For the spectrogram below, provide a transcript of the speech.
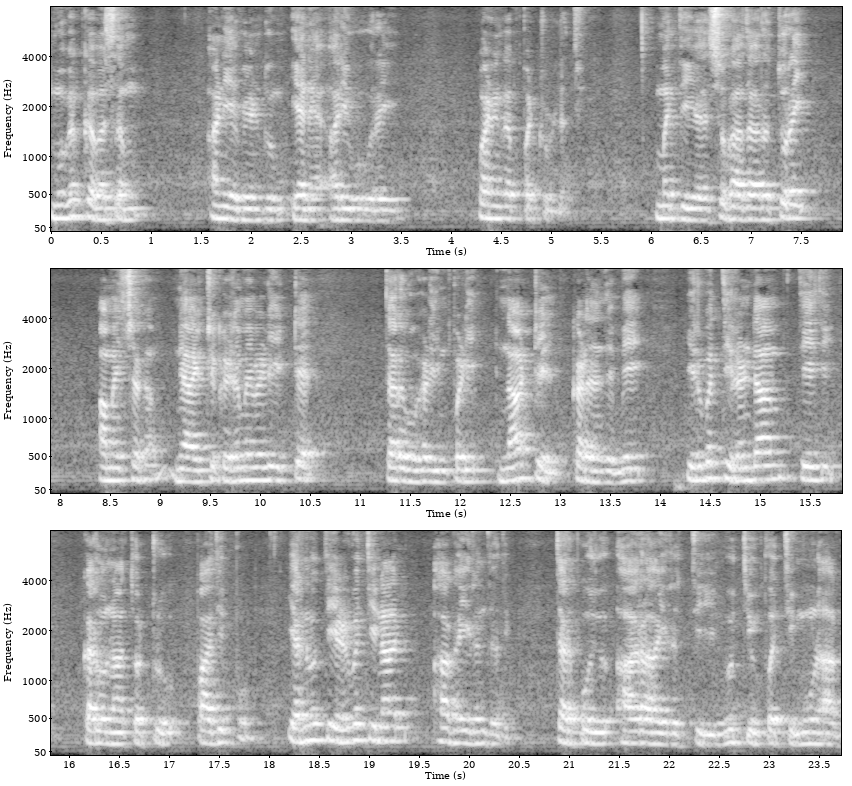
முகக்கவசம் அணிய வேண்டும் என அறிவுரை வழங்கப்பட்டுள்ளது. மத்திய சுகாதாரத்துறை அமைச்சகம் ஞாயிற்றுக்கிழமை வெளியிட்ட தரவுகளின்படி நாட்டில் கடந்த மே இருபத்தி ரெண்டாம் தேதி கரோனா தொற்று பாதிப்பு இரநூத்தி எழுபத்தி நாலு ஆக இருந்தது. தற்போது ஆறாயிரத்தி நூற்றி முப்பத்தி மூணாக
